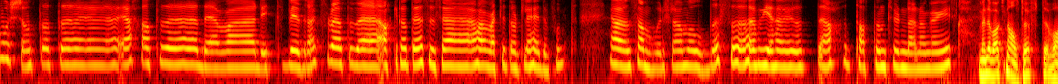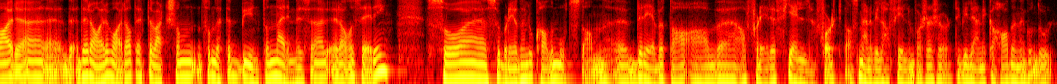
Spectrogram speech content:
morsomt at, eh, ja, at eh, det var ditt bidrag. For at det, akkurat det syns jeg har vært et ordentlig høydepunkt. Jeg har jo en samboer fra Molde, så vi har jo ja, tatt den turen der noen ganger. Men det var knalltøft. Det, var, eh, det, det rare var at etter hvert som, som dette begynte å nærme seg realisering, så, eh, så ble den lokale motstanden eh, drevet da av, eh, av flere fjellfolk da, som gjerne ville ha fjellen for seg sjøl. De ville gjerne ikke ha denne gondolen.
